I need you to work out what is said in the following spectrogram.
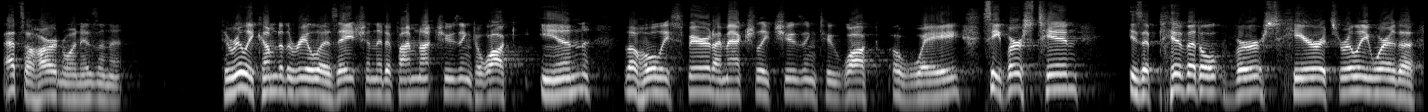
That's a hard one, isn't it? To really come to the realization that if I'm not choosing to walk in the Holy Spirit, I'm actually choosing to walk away. See, verse 10 is a pivotal verse here. It's really where the,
